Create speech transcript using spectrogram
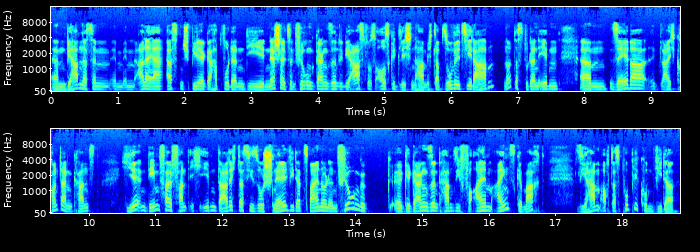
ähm, wir haben das im, im, im allerersten Spiel ja gehabt, wo dann die Nationals in Führung gegangen sind und die Astros ausgeglichen haben. Ich glaube, so will es jeder haben, ne? dass du dann eben ähm, selber gleich kontern kannst. Hier in dem Fall fand ich eben dadurch, dass sie so schnell wieder 2-0 in Führung ge äh, gegangen sind, haben sie vor allem eins gemacht. Sie haben auch das Publikum wieder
